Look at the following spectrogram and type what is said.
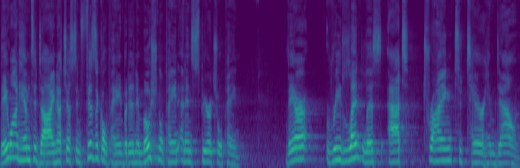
They want him to die not just in physical pain, but in emotional pain and in spiritual pain. They are relentless at trying to tear him down.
